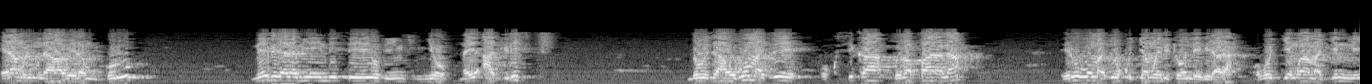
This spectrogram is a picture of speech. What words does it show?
era mulimu n'ababeera mu ggulu. N'ebirala byendeseeyo bingi nnyo naye at least ndowooza awo oba omaze okusika bwe bafaanana era oba omaze okugjamu ebitonde ebirala oba oggyemu amajinni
